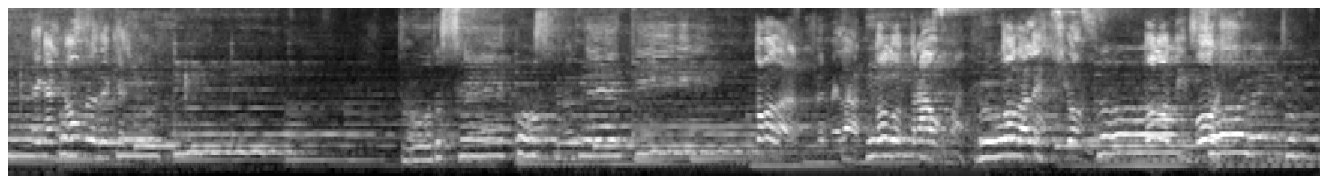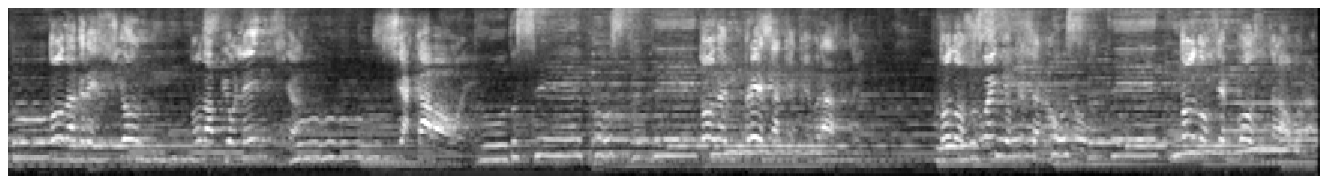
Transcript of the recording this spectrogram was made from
en el nombre de Jesús. todo se postra ante ti. Toda enfermedad, todo trauma, toda lesión, todo divorcio, toda agresión, toda violencia se acaba hoy. Toda empresa que quebraste, todo sueño que se rompió, todo se postra ahora.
